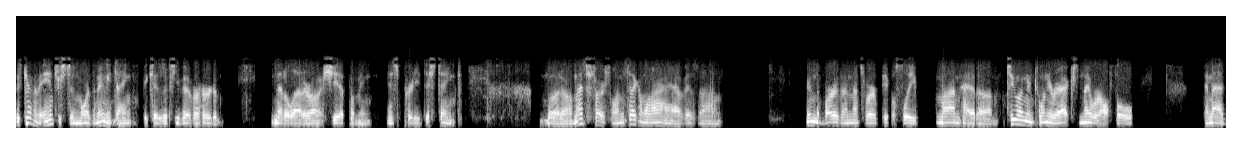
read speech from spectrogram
was kind of interesting more than anything because if you've ever heard of metal ladder on a ship, I mean, it's pretty distinct. But um, that's the first one. The second one I have is um, in the berthing. That's where people sleep. Mine had um, 220 racks, and they were all full. And I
